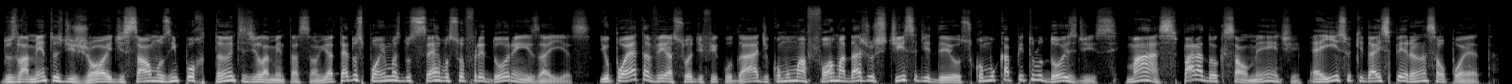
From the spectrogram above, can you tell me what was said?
dos lamentos de Jó e de salmos importantes de lamentação, e até dos poemas do servo sofredor em Isaías. E o poeta vê a sua dificuldade como uma forma da justiça de Deus, como o capítulo 2 disse. Mas, paradoxalmente, é isso que dá esperança ao poeta.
